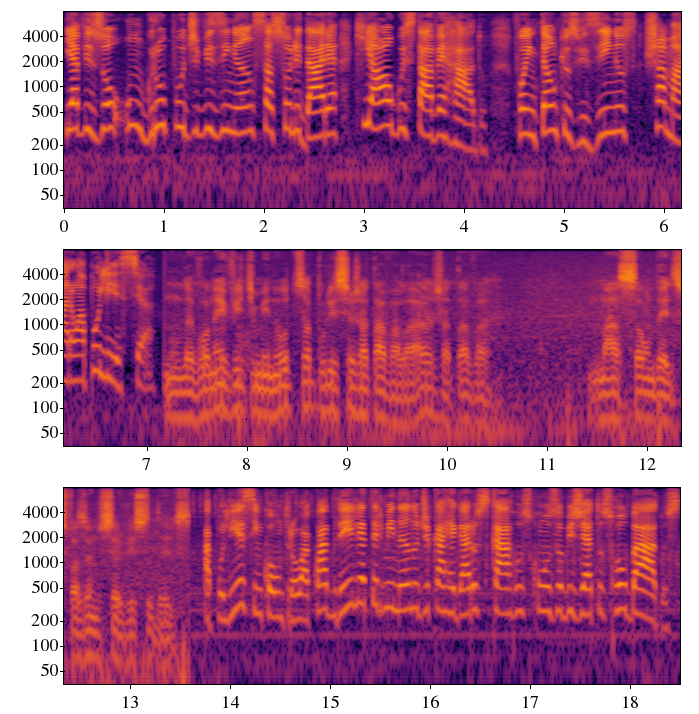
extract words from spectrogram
e avisou um grupo de vizinhança solidária que algo estava errado. Foi então que os vizinhos chamaram a polícia. Não levou nem 20 minutos, a polícia já estava lá, já estava na ação deles, fazendo o serviço deles. A polícia encontrou a quadrilha terminando de carregar os carros com os objetos roubados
